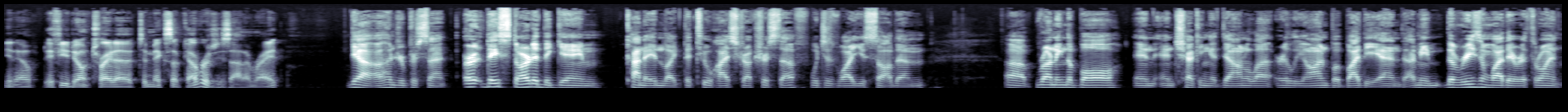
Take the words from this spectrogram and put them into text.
you know if you don't try to to mix up coverages on him, right? Yeah, hundred percent. Or they started the game kind of in like the two high structure stuff, which is why you saw them uh, running the ball and and checking it down a lot early on. But by the end, I mean, the reason why they were throwing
